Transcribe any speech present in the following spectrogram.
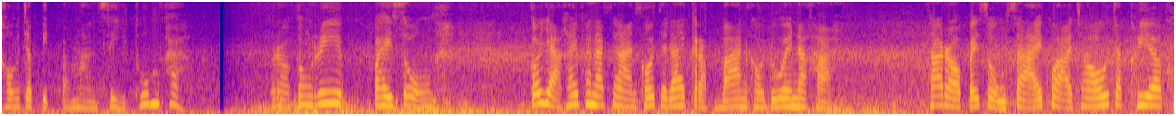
เขาจะปิดประมาณสี่ทุ่มค่ะ เราต้องรีบไปส่ง ก็อยากให้พนักงานเขาจะได้กลับบ้านเขาด้วยนะคะ ถ้าเราไปส่งสายกว่าเขาจะเคลียร์ข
